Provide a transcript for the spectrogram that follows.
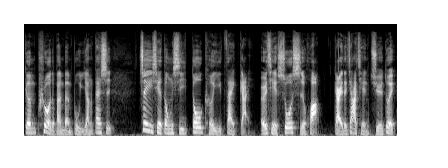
跟 Pro 的版本不一样，但是。这一些东西都可以再改，而且说实话，改的价钱绝对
